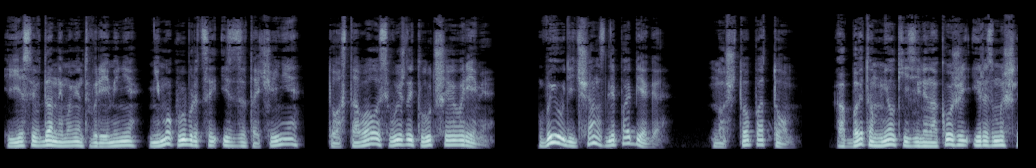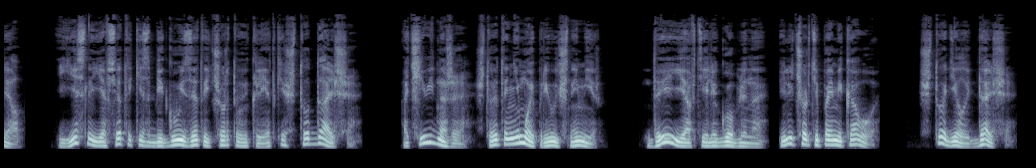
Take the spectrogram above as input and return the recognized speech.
И если в данный момент времени не мог выбраться из заточения, то оставалось выждать лучшее время. Выудить шанс для побега. Но что потом? Об этом мелкий зеленокожий и размышлял. Если я все-таки сбегу из этой чертовой клетки, что дальше? Очевидно же, что это не мой привычный мир. Да и я в теле гоблина, или черти пойми кого. Что делать дальше?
